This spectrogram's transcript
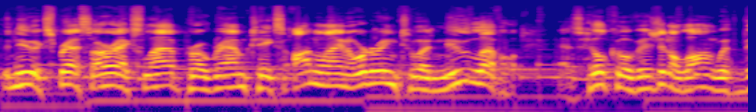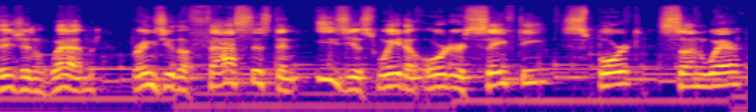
The new Express RX Lab program takes online ordering to a new level as Hilco Vision along with Vision Web brings you the fastest and easiest way to order safety, sport, sunwear,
